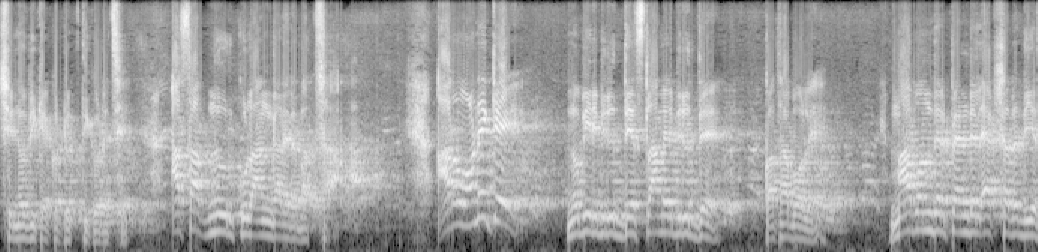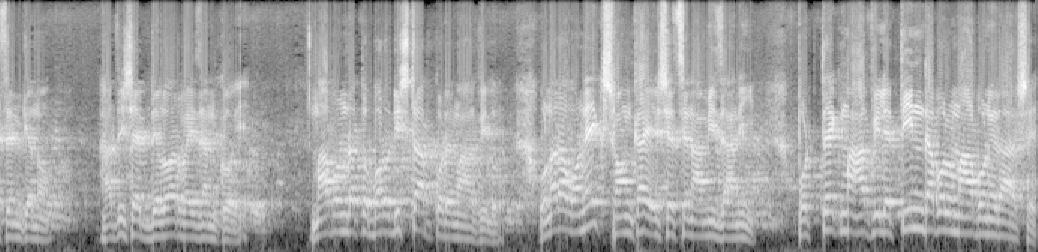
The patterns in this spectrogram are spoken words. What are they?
সে নবীকে কটুক্তি করেছে। আসাদ নূর কুলাঙ্গারের বাচ্চা। আরও অনেকে নবীর বিরুদ্ধে, ইসলামের বিরুদ্ধে কথা বলে। মা বোনদের প্যান্ডেল একসাথে দিয়েছেন কেন? হাজি সাহেব দেলোয়ার ভাইজান কই? মা বোনরা তো বড় ডিস্টার্ব করে মাহফিলে। ওনারা অনেক সংখ্যায় এসেছেন, আমি জানি। প্রত্যেক মাহফিলে তিন ডাবল মা বোনেরা আসে।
